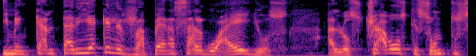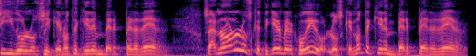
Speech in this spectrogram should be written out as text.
y me encantaría que les rapearas algo a ellos, a los chavos que son tus ídolos y que no te quieren ver perder. O sea, no los que te quieren ver jodido, los que no te quieren ver perder,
